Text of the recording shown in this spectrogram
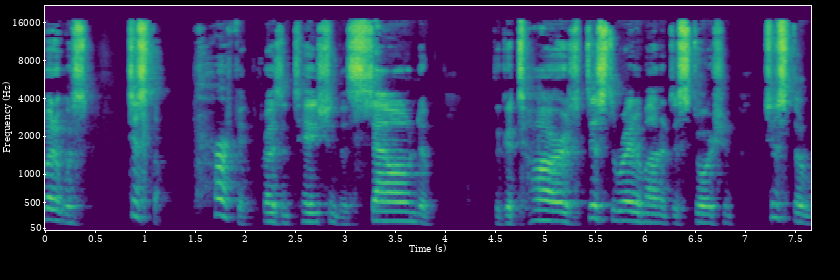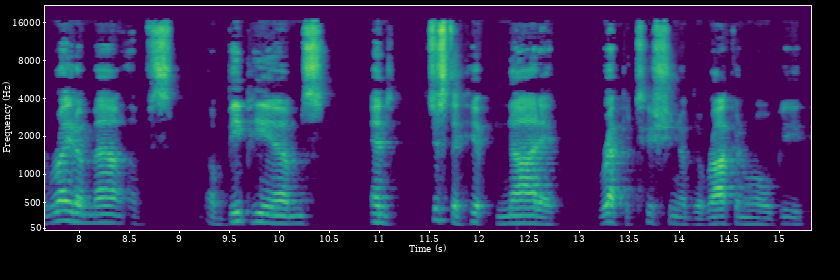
but it was just the perfect presentation. The sound of the guitars, just the right amount of distortion, just the right amount of, of BPMs, and just the hypnotic repetition of the rock and roll beat.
